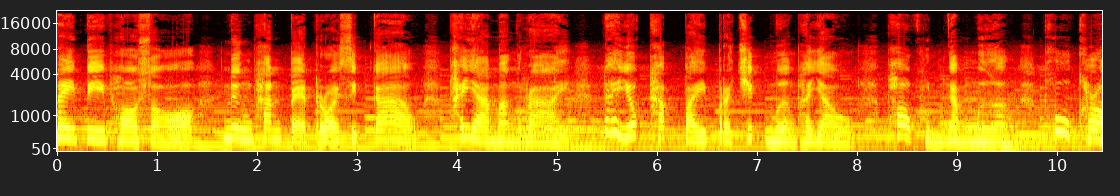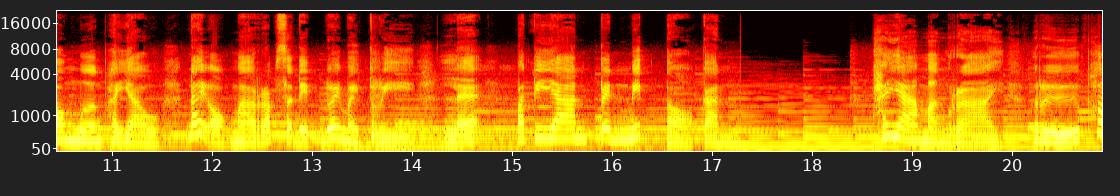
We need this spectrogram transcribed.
ในปีพศ 1819 พญามังรายได้ยกทัพไปประชิดเมืองพะเยา พ่อขุนงำเมือง ผู้ครองเมืองพะเยาได้ออกมารับเสด็จด้วยไมตรี และปฏิญาณเป็นมิตรต่อกันพญามังรายหรือพ่อ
